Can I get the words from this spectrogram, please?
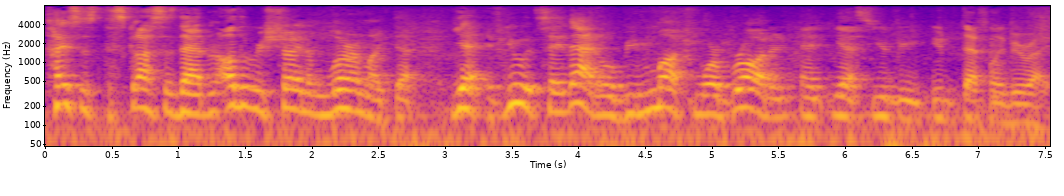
Tysus discusses that, and other Rishonim learn like that. Yet, if you would say that, it would be much more broad, and, and yes, you'd be you'd definitely be right.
